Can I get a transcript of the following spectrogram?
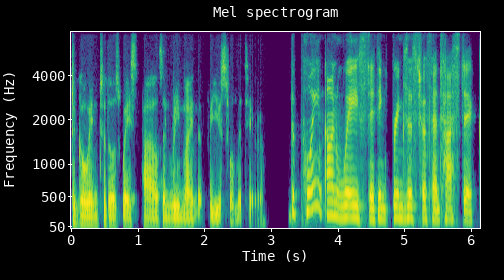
to go into those waste piles and remine them for useful material. The point on waste, I think, brings us to a fantastic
